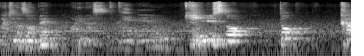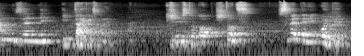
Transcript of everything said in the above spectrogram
待ち望んでおります。キリストと完全に一体化されキリストと一つ全てにおいて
